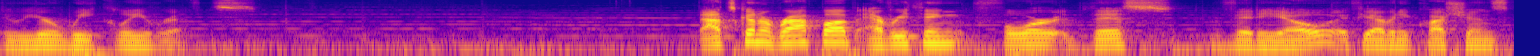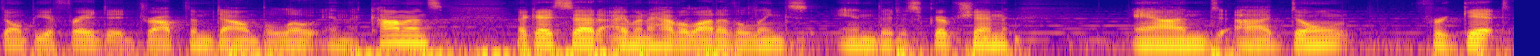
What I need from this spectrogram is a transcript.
Do your weekly rifts. That's going to wrap up everything for this video. If you have any questions, don't be afraid to drop them down below in the comments. Like I said, I'm going to have a lot of the links in the description. And uh, don't forget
